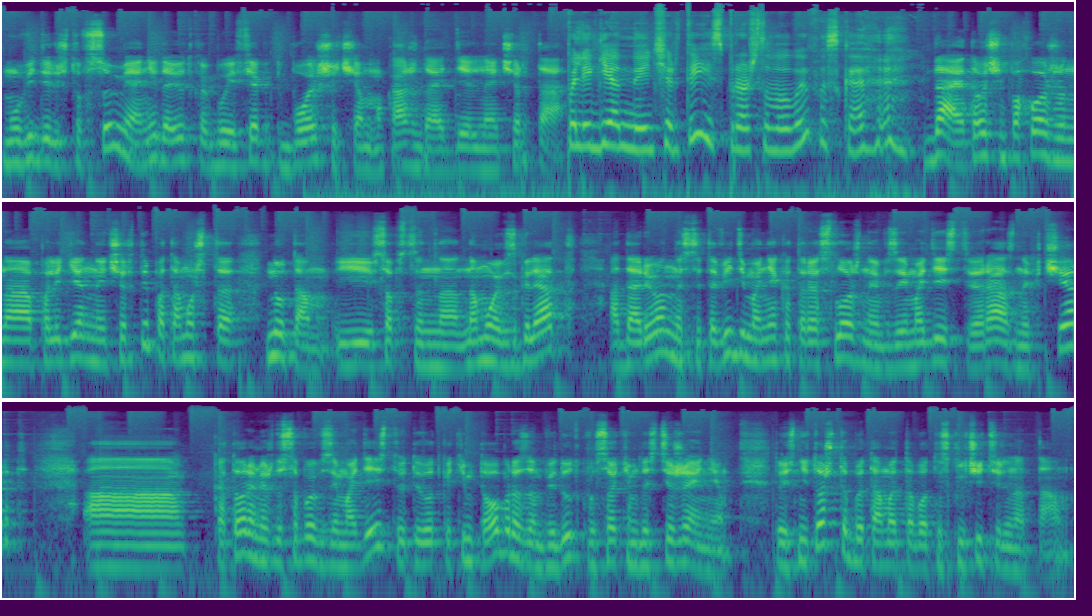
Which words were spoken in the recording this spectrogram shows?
мы увидели, что в сумме они дают как бы эффект больше, чем каждая отдельная черта. Полигенные черты из прошлого выпуска. Да, это очень похоже на полигенные черты, потому что, ну там, и, собственно, на мой взгляд, одаренность это, видимо, некоторое сложное взаимодействие разных черт, а, которые между собой взаимодействуют и вот каким-то образом ведут к высоким достижениям. То есть не то, чтобы там это вот исключительно там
